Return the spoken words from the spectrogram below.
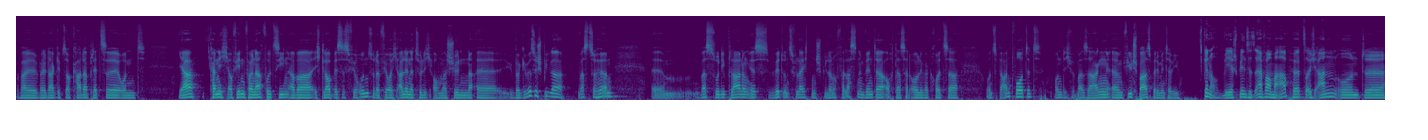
weil, weil da gibt es auch Kaderplätze und ja, kann ich auf jeden Fall nachvollziehen, aber ich glaube, es ist für uns oder für euch alle natürlich auch mal schön, äh, über gewisse Spieler was zu hören was so die Planung ist. Wird uns vielleicht ein Spieler noch verlassen im Winter? Auch das hat Oliver Kreuzer uns beantwortet. Und ich würde mal sagen, ähm, viel Spaß bei dem Interview. Genau, wir spielen es jetzt einfach mal ab, hört es euch an und äh,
